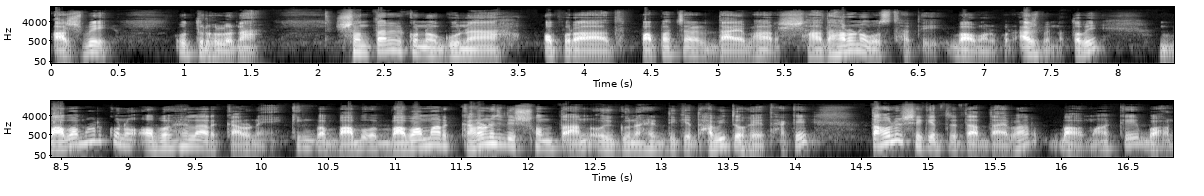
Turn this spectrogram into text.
আসবে? উত্তর হলো না। সন্তানের কোনো গুনাহ অপরাধ, পাপাচারের দায়ভার সাধারণ অবস্থাতে বাবা মার উপর আসবে না। তবে বাবা মার কোনো অবহেলার কারণে কিংবা বাবা মার কারণে যদি সন্তান ওই গুনাহের দিকে ধাবিত হয়ে থাকে, তাহলে সেক্ষেত্রে তার দায়ভার বাবা মাকে বহন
